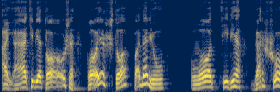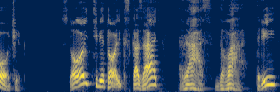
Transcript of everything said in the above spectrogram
а я тебе тоже кое-что подарю. Вот тебе горшочек. Стоит тебе только сказать раз, два, три,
